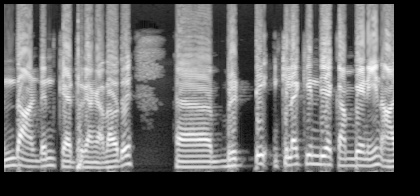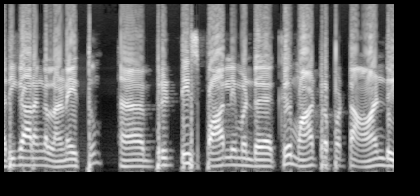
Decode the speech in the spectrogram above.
எந்த ஆண்டுன்னு கேட்டிருக்காங்க. அதாவது பிரிட்டி கிழக்கிந்திய கம்பெனியின் அதிகாரங்கள் அனைத்தும் பிரிட்டிஷ் பார்லிமெண்ட்டுக்கு மாற்றப்பட்ட ஆண்டு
